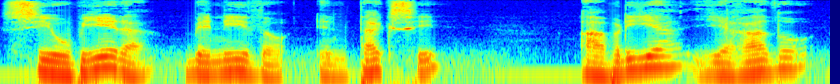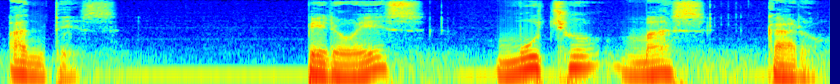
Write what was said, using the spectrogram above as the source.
Si hubiera venido en taxi, habría llegado antes, pero es mucho más caro.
